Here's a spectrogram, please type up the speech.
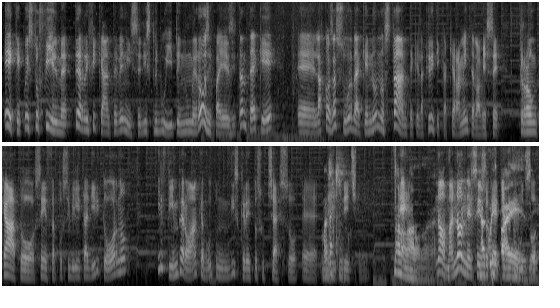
e che questo film terrificante venisse distribuito in numerosi paesi, tant'è che eh, la cosa assurda è che nonostante che la critica chiaramente lo avesse troncato senza possibilità di ritorno, il film però ha anche avuto un discreto successo eh, Ma da nei, chi? nei cinema. No, Eh, no, no. No, ma non nel senso che è battuto,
